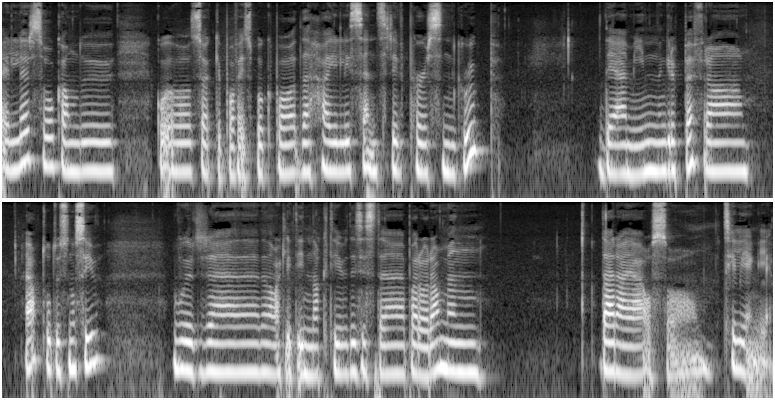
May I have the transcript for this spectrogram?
eller så kan du gå og søke på Facebook på The Highly Sensitive Person Group. Det er min gruppe fra ja, 2007, hvor eh, den har vært litt inaktiv de siste par åra, men der er jeg også tilgjengelig.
